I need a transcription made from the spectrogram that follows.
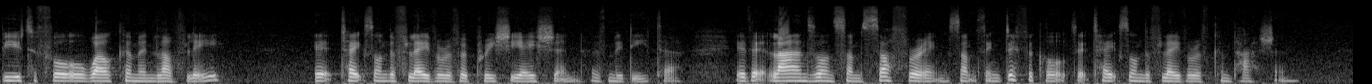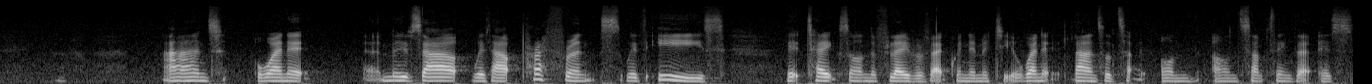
beautiful, welcome, and lovely, it takes on the flavor of appreciation of mudita. If it lands on some suffering, something difficult, it takes on the flavor of compassion. And when it uh, moves out without preference, with ease, it takes on the flavor of equanimity, or when it lands on, on, on something that is,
